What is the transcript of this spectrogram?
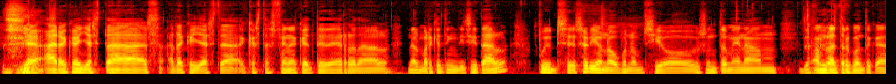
Sí. Ja, ara que ja estàs, ara que ja està, que estàs fent aquest TDR del, del màrqueting digital, potser seria una bona opció juntament amb, fet, amb l'altre compte que,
